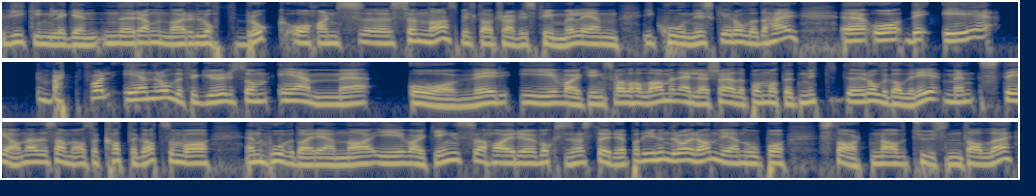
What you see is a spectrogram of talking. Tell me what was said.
vikinglegenden Ragnar Lothbrok og hans sønner, spilt av Travis Fimmel i en ikonisk rolle, det her. Og det er i hvert fall én rollefigur som er med over i Vikings Valhalla, men ellers er det på en måte et nytt eh, rollegalleri. Men stedene er det samme. altså Kattegat, som var en hovedarena i Vikings, har vokst seg større på de 100 årene. Vi er nå på starten av 1000-tallet.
